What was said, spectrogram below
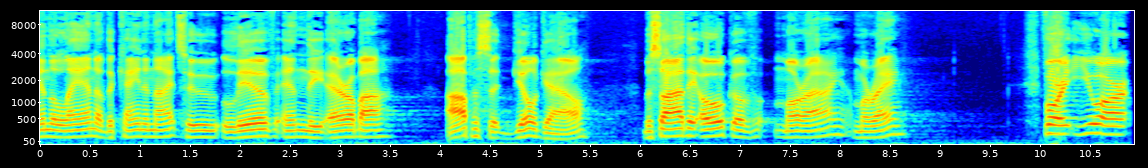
in the land of the Canaanites who live in the Arabah, opposite Gilgal, beside the oak of Moreh? Moreh? For you are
